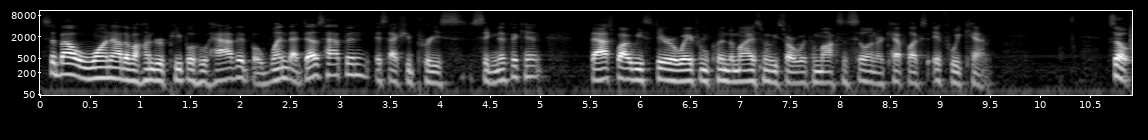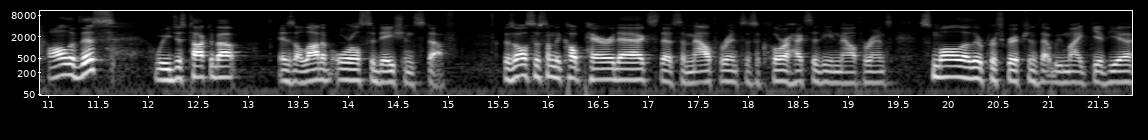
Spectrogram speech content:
It's about one out of 100 people who have it, but when that does happen, it's actually pretty significant. That's why we steer away from clindamycin. We start with amoxicillin or Keflex if we can. So all of this we just talked about is a lot of oral sedation stuff. There's also something called Peridex, that's a mouth rinse, it's a chlorhexidine mouth rinse. Small other prescriptions that we might give you.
